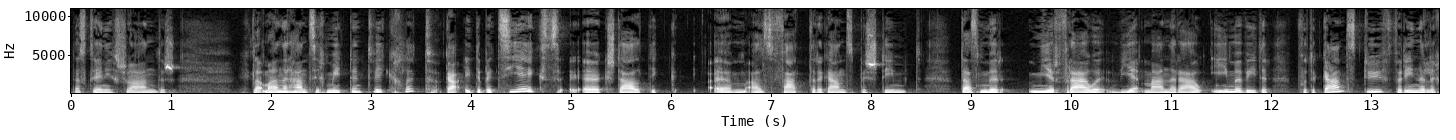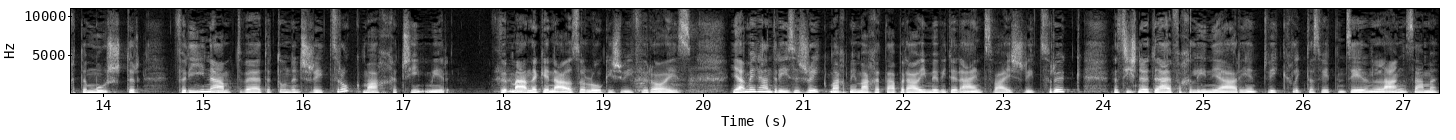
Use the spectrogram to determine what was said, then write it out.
das sehe ich schon anders. Ich glaube, Männer haben sich mitentwickelt. In der Beziehungsgestaltung ähm, als Vater ganz bestimmt, dass wir, wir Frauen wie Männer auch immer wieder von den ganz tief verinnerlichten Muster vereinnahmt werden und einen Schritt zurück machen, scheint mir für die Männer genauso logisch wie für uns. Ja, wir haben einen riesen Schritt gemacht, wir machen aber auch immer wieder ein, zwei Schritte zurück. Das ist nicht einfach eine lineare Entwicklung, das wird ein sehr langsamer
